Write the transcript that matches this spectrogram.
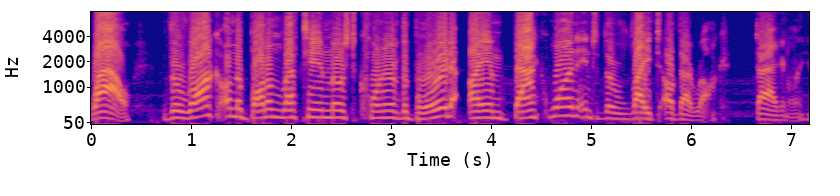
wow. The rock on the bottom left-hand most corner of the board, I am back one into the right of that rock, diagonally.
